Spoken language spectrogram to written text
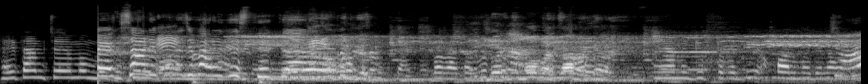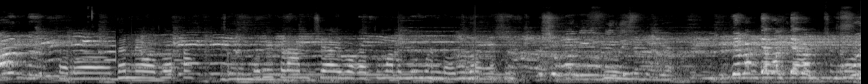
हे तर आमच्या मुंबई साडी कोणाची भारी दिसते बघा आता आम्ही गिफ्ट ती हॉलमध्ये लावली. तर अं, धन्यवाद बरं का. तर इकडं आमची आई बघा तुम्हाला मी म्हणलं होतं आमची फोटो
